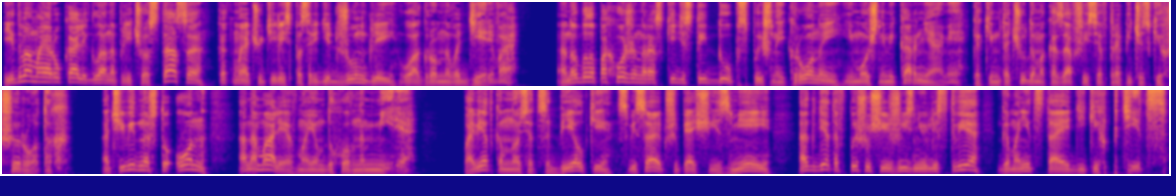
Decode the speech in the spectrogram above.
Едва моя рука легла на плечо Стаса, как мы очутились посреди джунглей у огромного дерева. Оно было похоже на раскидистый дуб с пышной кроной и мощными корнями, каким-то чудом оказавшийся в тропических широтах. Очевидно, что он — аномалия в моем духовном мире. По веткам носятся белки, свисают шипящие змеи, а где-то в пышущей жизнью листве гомонит стая диких птиц.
